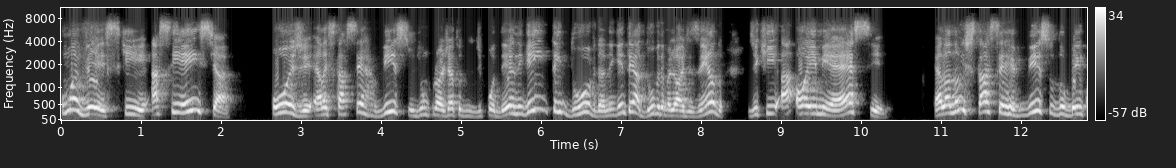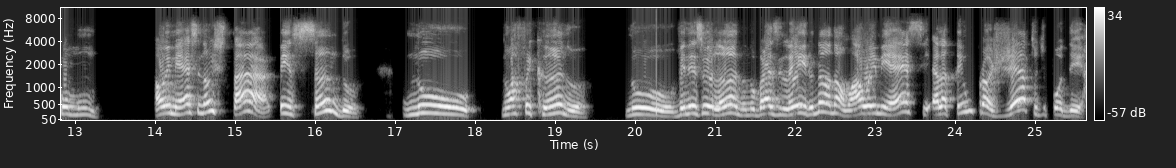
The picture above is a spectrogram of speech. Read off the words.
Uma vez que a ciência hoje ela está a serviço de um projeto de poder, ninguém tem dúvida, ninguém tem a dúvida, melhor dizendo, de que a OMS ela não está a serviço do bem comum. A OMS não está pensando no, no africano, no venezuelano, no brasileiro. Não, não. A OMS ela tem um projeto de poder.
